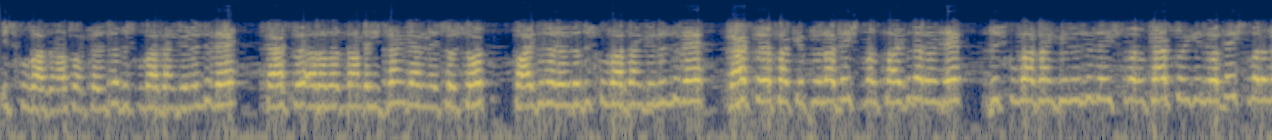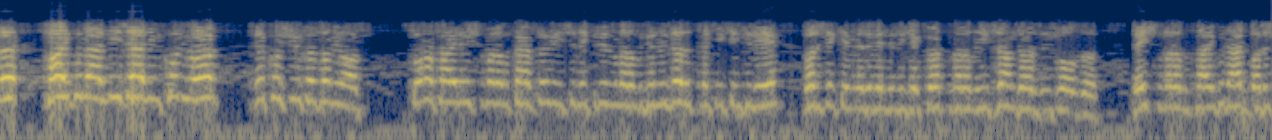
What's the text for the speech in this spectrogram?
İç kulvardan Atom Karınca, dış kulvardan Gönüllü ve Tersoy aralarından da Hicran gelmeye çalışıyor. Saygıner önde, dış kulvardan Gönüllü ve Tersoy atak yapıyorlar. 5 numaralı Saygıner önde, dış kulvardan Gönüllü ve 3 numaralı Tersoy geliyor. 5 numaralı Saygıner liderliğini koruyor ve koşuyu kazanıyor. Son hatayla 3 numaralı Tersoy ve içindeki 1 numaralı Gönüllü arasındaki ikinciliği Barış Hekimleri belirleyecek. 4 numaralı Hicran dördüncü oldu. 5 numaralı Saygıner Barış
